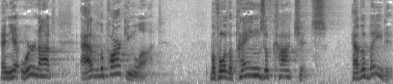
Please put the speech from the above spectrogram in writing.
and yet we're not out of the parking lot before the pangs of conscience have abated.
